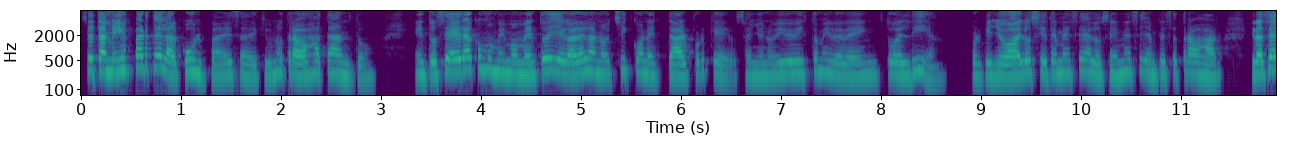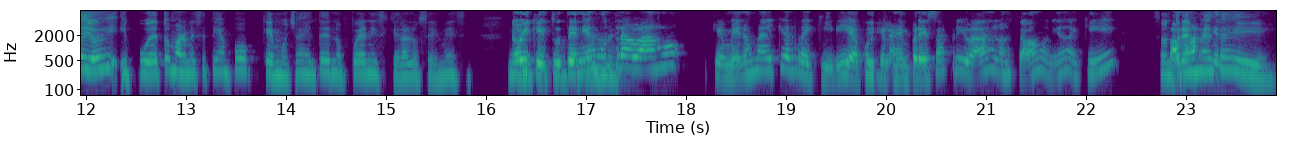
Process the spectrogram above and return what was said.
sea, también es parte de la culpa esa, de que uno trabaja tanto. Entonces era como mi momento de llegar a la noche y conectar porque, o sea, yo no había visto a mi bebé en todo el día, porque yo a los siete meses, a los seis meses ya empecé a trabajar, gracias a Dios, y, pude tomarme ese tiempo que mucha gente no puede ni siquiera a los seis meses. No, y que tú tenías un trabajo que menos mal que requería, porque las empresas privadas en los Estados Unidos aquí... Son tres meses y,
